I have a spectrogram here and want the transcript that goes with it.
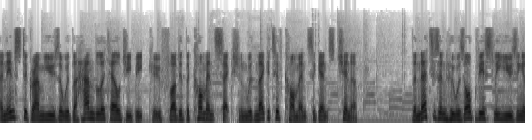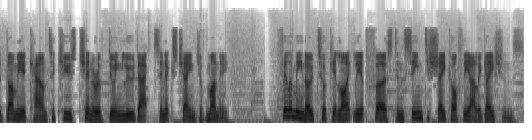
an Instagram user with the handle at LGBTQ flooded the comments section with negative comments against Chienna. The netizen who was obviously using a dummy account accused Chienna of doing lewd acts in exchange of money. Filomeno took it lightly at first and seemed to shake off the allegations.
